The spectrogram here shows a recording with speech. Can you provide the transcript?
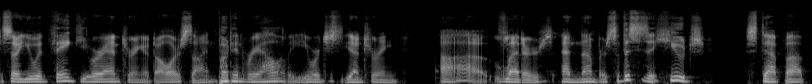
So you would think you were entering a dollar sign, but in reality you were just entering uh, letters and numbers. So this is a huge step up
